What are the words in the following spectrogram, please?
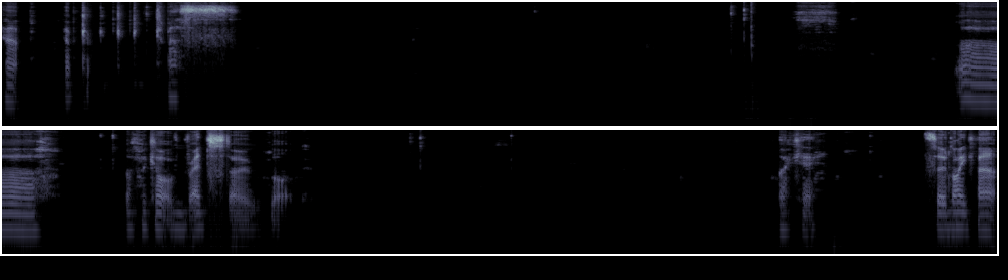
Cap, cap, cap, cap, cap. Uh, have I got a redstone block? Okay. So like that.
